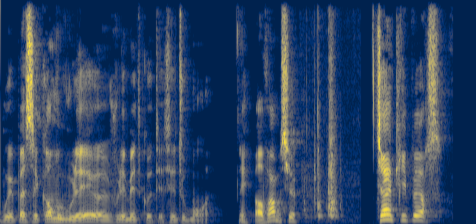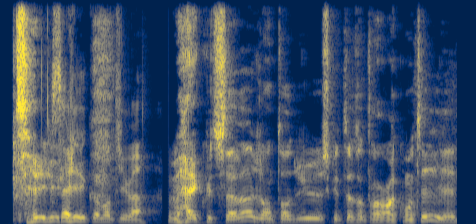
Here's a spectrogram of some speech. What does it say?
pouvez passer quand vous voulez, euh, je vous les mets de côté, c'est tout bon. Ouais. Allez, au revoir monsieur. Tiens Creepers Salut. Salut, comment tu vas? Bah écoute, ça va, j'ai entendu ce que t'es en train de raconter. Il est,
